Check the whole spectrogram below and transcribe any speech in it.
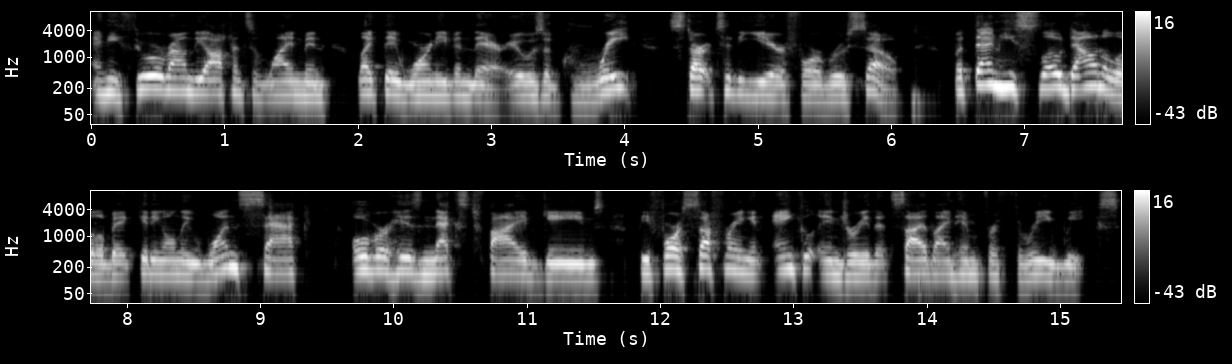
and he threw around the offensive linemen like they weren't even there. It was a great start to the year for Rousseau. But then he slowed down a little bit, getting only one sack over his next five games before suffering an ankle injury that sidelined him for three weeks.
